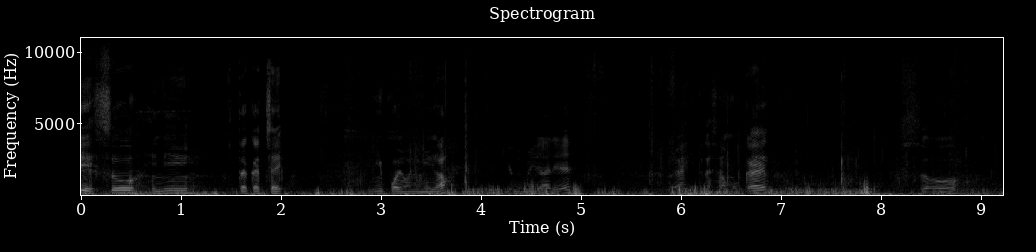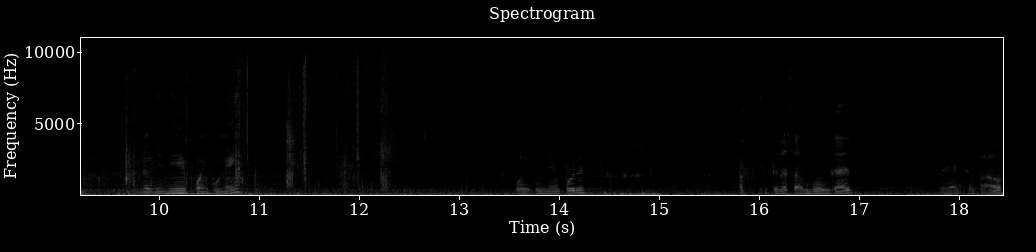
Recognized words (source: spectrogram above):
Okey, so ini kita akan check Ini point warna merah. Kabel merah dia. Alright, kita dah sambungkan. So dan ini point kuning. Point kuning pun kita dah sambungkan. Eh, nampak oh.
